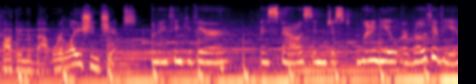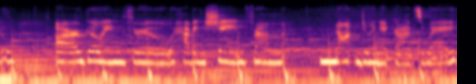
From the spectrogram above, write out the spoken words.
talking about relationships. And I think if you're a spouse and just one of you or both of you are going through having shame from not doing it God's way,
